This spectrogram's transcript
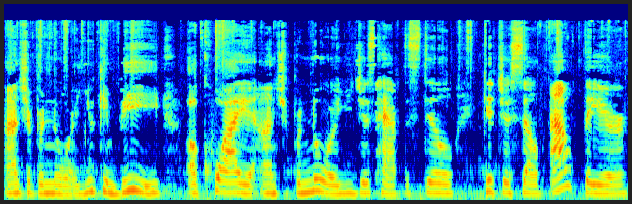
entrepreneur. You can be a quiet entrepreneur. You just have to still get yourself out there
